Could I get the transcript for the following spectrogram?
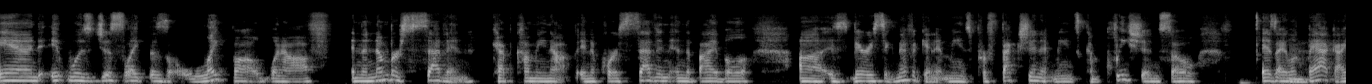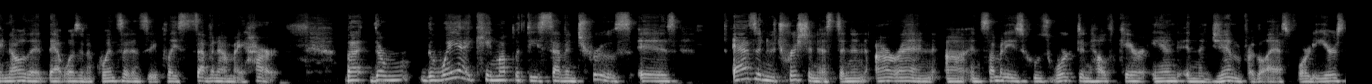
And it was just like this light bulb went off. And the number seven kept coming up. And of course, seven in the Bible uh, is very significant. It means perfection, it means completion. So as I look mm. back, I know that that wasn't a coincidence. He placed seven on my heart. But the the way I came up with these seven truths is as a nutritionist and an RN uh, and somebody who's worked in healthcare and in the gym for the last 40 years,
